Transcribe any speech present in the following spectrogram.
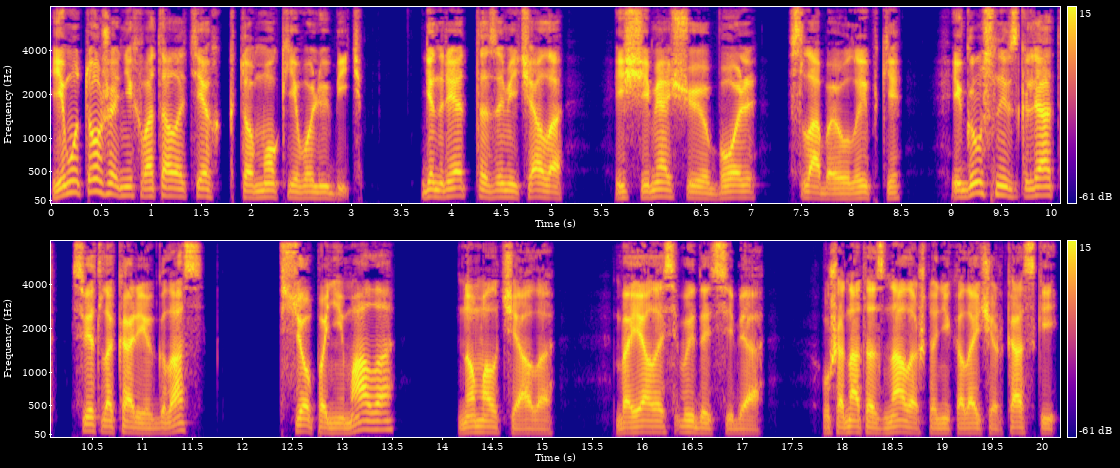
Ему тоже не хватало тех, кто мог его любить. Генриетта замечала и щемящую боль слабой улыбке, и грустный взгляд светлокарих глаз, все понимала но молчала, боялась выдать себя. Уж она-то знала, что Николай Черкасский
